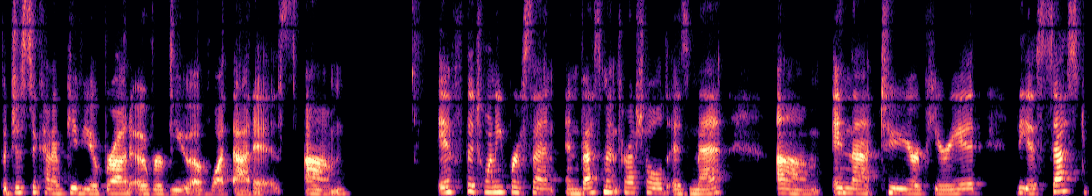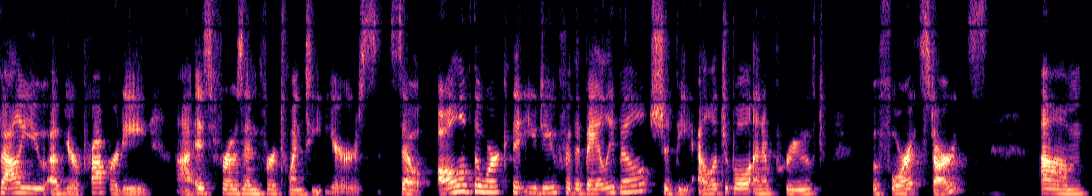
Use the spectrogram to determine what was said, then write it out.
but just to kind of give you a broad overview of what that is. Um, if the 20% investment threshold is met, um, in that two year period, the assessed value of your property uh, is frozen for 20 years. So all of the work that you do for the Bailey bill should be eligible and approved before it starts. Um,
